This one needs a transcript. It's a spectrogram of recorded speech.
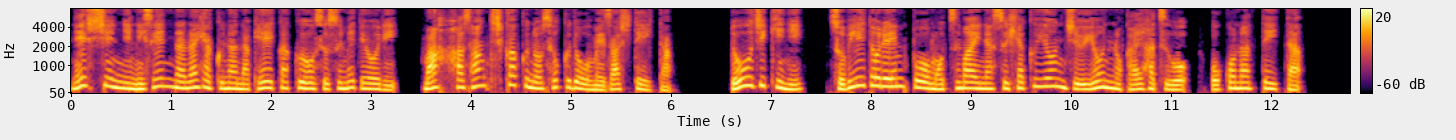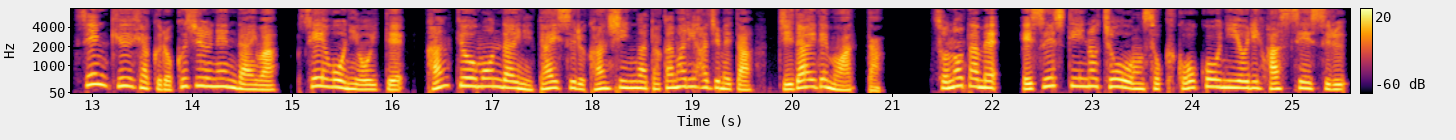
熱心に2707計画を進めており、マッハ3近くの速度を目指していた。同時期に、ソビエト連邦もツマイナス144の開発を行っていた。1960年代は西欧において環境問題に対する関心が高まり始めた時代でもあった。そのため、SST の超音速航行により発生する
